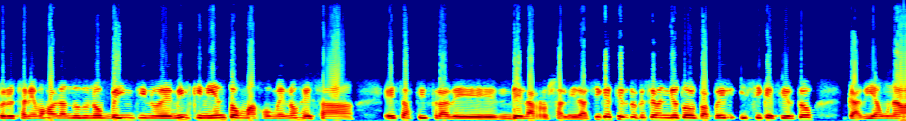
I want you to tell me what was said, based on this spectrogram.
pero estaríamos hablando de unos 29.500 más o menos esa esa cifra de, de la Rosaleda. Sí que es cierto que se vendió todo el papel y sí que es cierto que había una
